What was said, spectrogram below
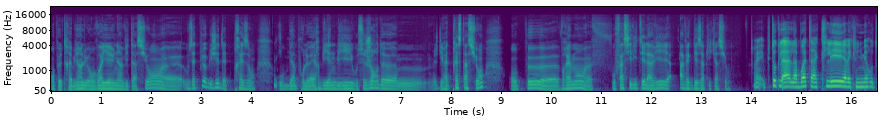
On peut très bien lui envoyer une invitation. euh, vous n'êtes plus obligé d'être présent ou bien pour le Airbnb ou ce genre de, hum, je dirais, de prestations. On peut euh, vraiment euh, vous faciliter la vie avec des applications. Plutôt que la, la boîte à clés avec le numéro de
